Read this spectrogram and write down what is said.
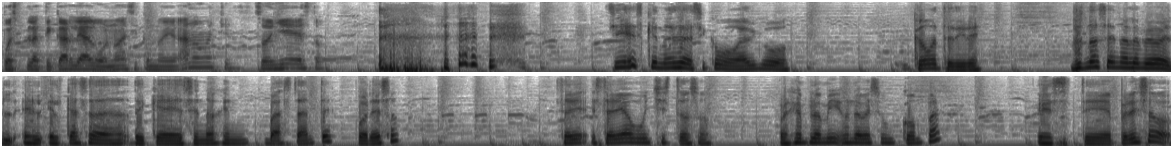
pues platicarle algo, ¿no? Así como de, ah, no manches, soñé esto. sí, es que no es así como algo... ¿Cómo te diré? Pues no sé, no le veo el, el, el caso de que se enojen bastante por eso. Estaría, estaría muy chistoso. Por ejemplo, a mí una vez un compa, este, pero eso,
